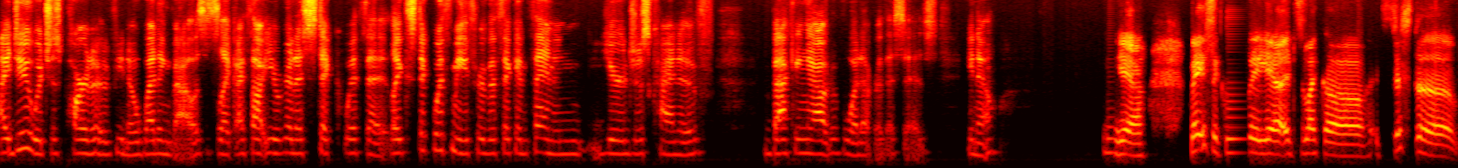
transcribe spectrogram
I do, which is part of, you know, wedding vows. It's like I thought you were gonna stick with it, like stick with me through the thick and thin, and you're just kind of backing out of whatever this is, you know? Yeah. Basically yeah it's like a it's just a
